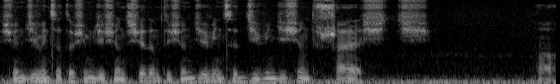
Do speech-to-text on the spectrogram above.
1987-1996. Ha.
